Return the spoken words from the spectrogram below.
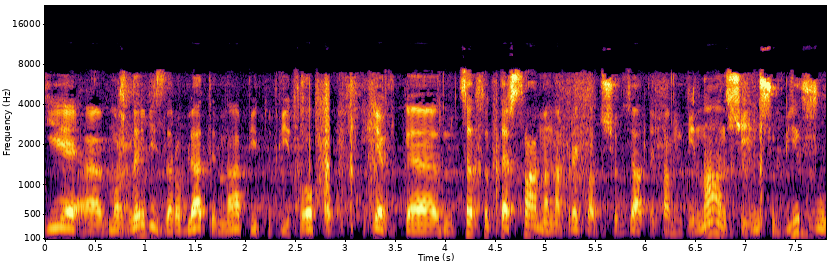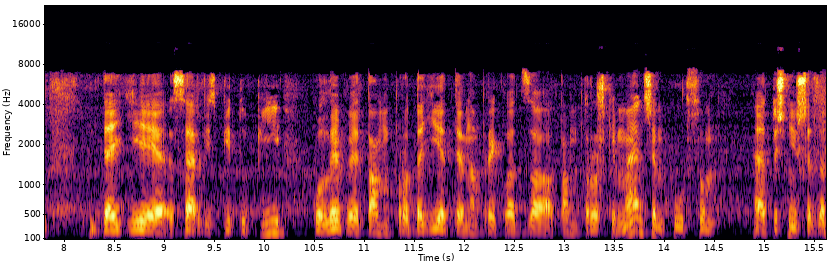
є е, можливість заробляти на P2P. Тобто, як, е, це те ж саме, наприклад, що взяти там Binance чи іншу біржу, де є сервіс P2P, коли ви там продаєте, наприклад, за там трошки меншим курсом, е, точніше за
